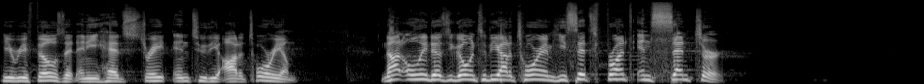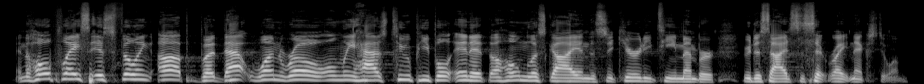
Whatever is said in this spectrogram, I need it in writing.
he refills it and he heads straight into the auditorium. Not only does he go into the auditorium, he sits front and center. And the whole place is filling up, but that one row only has two people in it the homeless guy and the security team member who decides to sit right next to him.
